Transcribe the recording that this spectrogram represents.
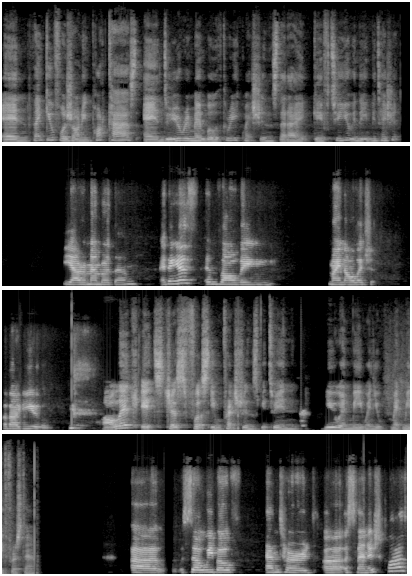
And thank you for joining podcast. And do you remember three questions that I gave to you in the invitation? Yeah, I remember them. I think it's involving my knowledge about you. Knowledge, it's just first impressions between you and me when you met me the first time. Uh, so we both entered uh, a Spanish class,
